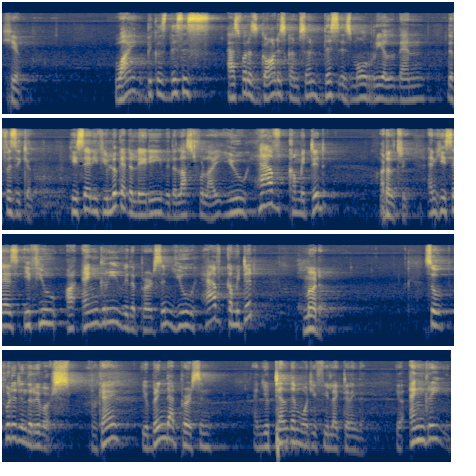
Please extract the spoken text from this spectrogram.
here. Why? Because this is, as far as God is concerned, this is more real than the physical. He said, if you look at a lady with a lustful eye, you have committed adultery. And he says, if you are angry with a person, you have committed murder. So put it in the reverse, okay? You bring that person and you tell them what you feel like telling them. You're angry,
